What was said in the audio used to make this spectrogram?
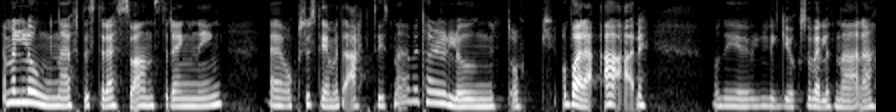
ja, men lugna efter stress och ansträngning. Eh, och systemet är aktivt när vi tar det lugnt och, och bara är. Och det ligger ju också väldigt nära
